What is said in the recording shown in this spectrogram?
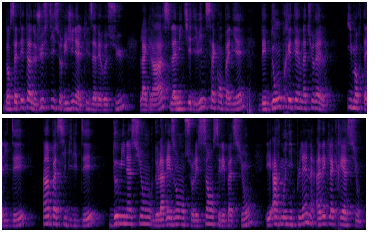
Dans cet état de justice originelle qu'ils avaient reçu, la grâce, l'amitié divine s'accompagnaient des dons préternaturels, immortalité, impassibilité, domination de la raison sur les sens et les passions, et harmonie pleine avec la création.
